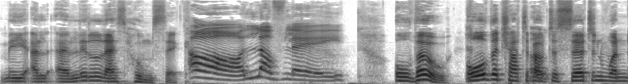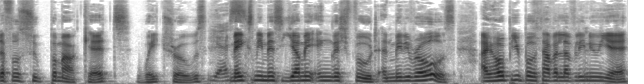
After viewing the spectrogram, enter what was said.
me a, a little less homesick. Oh, lovely. Although all the chat about oh. a certain wonderful supermarket, Waitrose, Yes. makes me miss yummy English food and mini rolls. I hope you both have a lovely new year,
